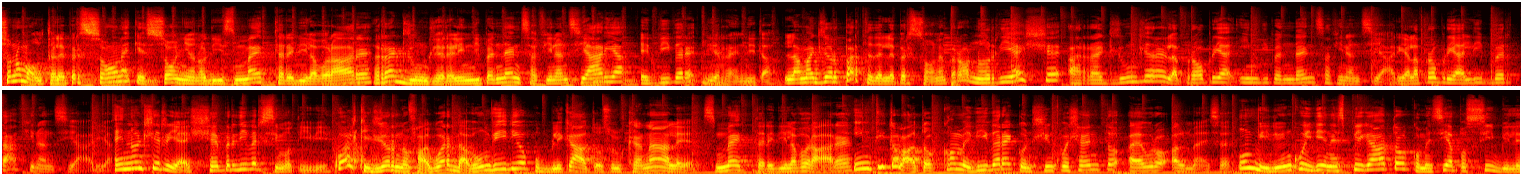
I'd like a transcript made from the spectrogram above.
Sono molte le persone che sognano di smettere di lavorare, raggiungere l'indipendenza finanziaria e vivere di rendita. La maggior parte delle persone però non riesce a raggiungere la propria indipendenza finanziaria, la propria libertà finanziaria e non ci riesce per diversi motivi. Qualche giorno fa guardavo un video pubblicato sul canale Smettere di lavorare intitolato Come vivere con 500 euro al mese. Un video in cui viene spiegato come sia possibile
